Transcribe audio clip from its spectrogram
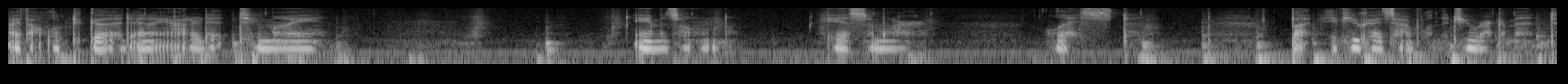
I thought looked good and I added it to my Amazon ASMR list. But if you guys have one that you recommend,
